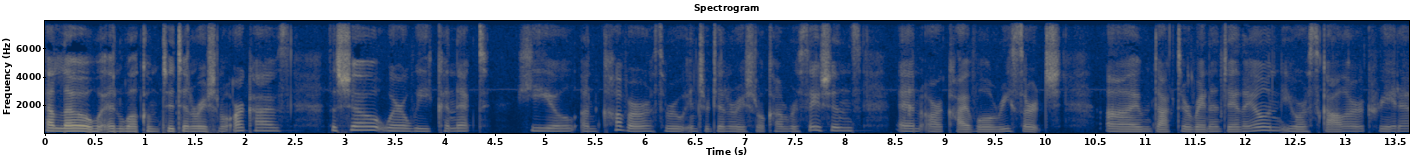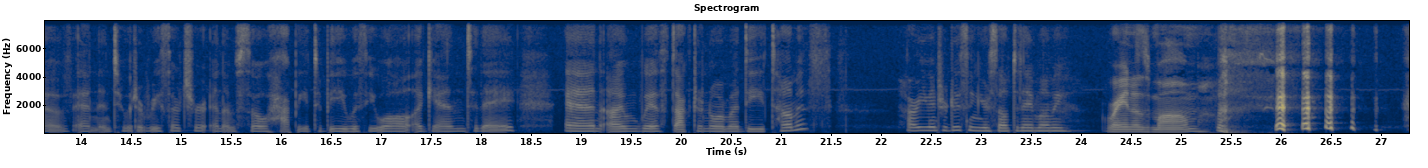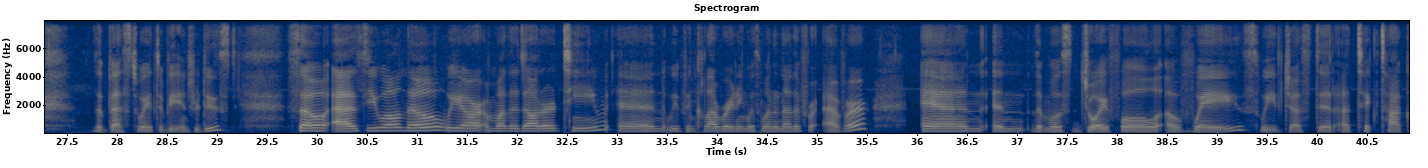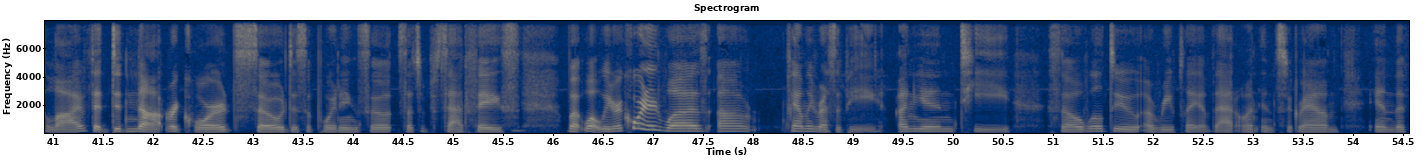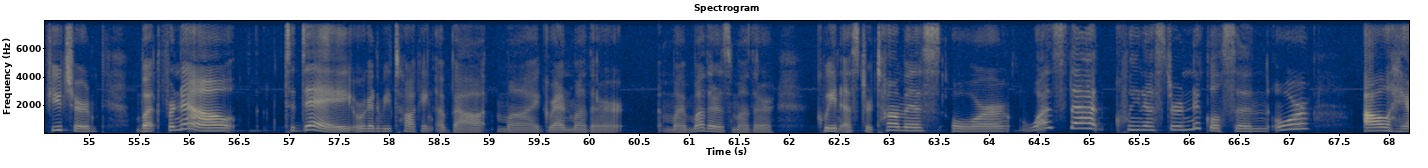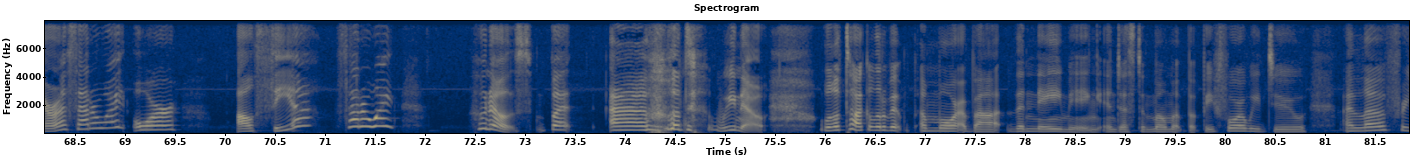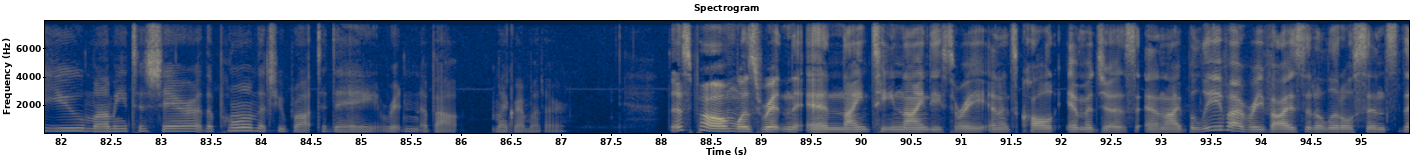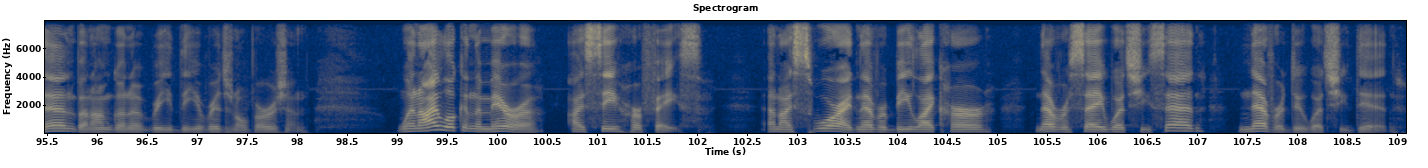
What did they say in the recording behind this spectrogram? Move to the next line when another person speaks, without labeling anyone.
Hello, and welcome to Generational Archives, the show where we connect, heal, uncover through intergenerational conversations and archival research. I'm Dr. Raina J. León, your scholar, creative, and intuitive researcher, and I'm so happy to be with you all again today. And I'm with Dr. Norma D. Thomas. How are you introducing yourself today, Mommy?
Raina's mom.
the best way to be introduced. So, as you all know, we are a mother daughter team and we've been collaborating with one another forever. And in the most joyful of ways, we just did a TikTok live that did not record. So disappointing. So, such a sad face. But what we recorded was a family recipe onion tea. So, we'll do a replay of that on Instagram in the future. But for now, today we're going to be talking about my grandmother, my mother's mother, Queen Esther Thomas, or was that Queen Esther Nicholson, or Alhera Satterwhite, or Althea Satterwhite? Who knows? But uh, we know. We'll talk a little bit uh, more about the naming in just a moment. But before we do, I love for you, Mommy, to share the poem that you brought today written about my grandmother.
This poem was written in 1993 and it's called Images. And I believe I've revised it a little since then, but I'm going to read the original version. When I look in the mirror, I see her face. And I swore I'd never be like her, never say what she said, never do what she did.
